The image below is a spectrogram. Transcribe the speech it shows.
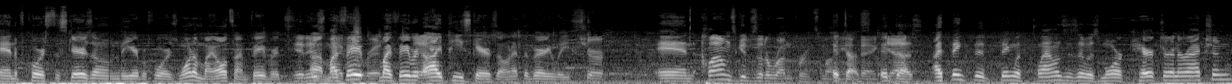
and of course, the Scare Zone the year before is one of my all-time favorites. It is uh, my fav- favorite, My favorite yeah. IP Scare Zone at the very least. sure. And Clowns gives it a run for its money. it does. I think. It yeah. does. I think the thing with clowns is it was more character interaction,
